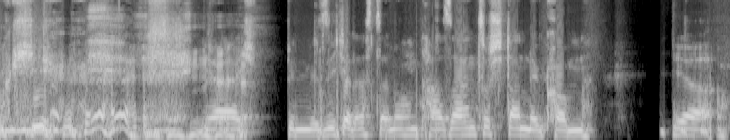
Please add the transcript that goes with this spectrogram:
okay. ja, ich bin mir sicher, dass da noch ein paar Sachen zustande kommen. Ja.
